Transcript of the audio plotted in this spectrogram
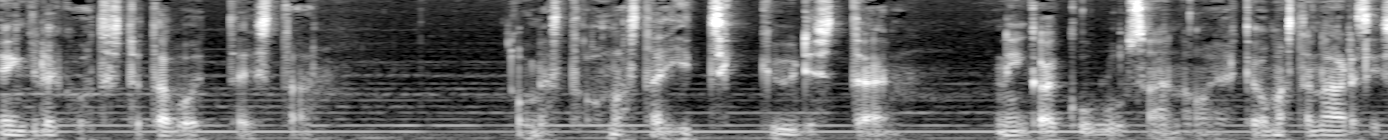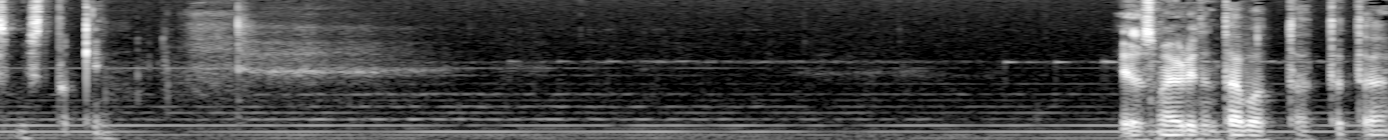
henkilökohtaisista tavoitteistaan omasta, omasta itsekyydestään, niin kai kuuluu sanoa, ehkä omasta narsismistakin. Ja jos mä yritän tavoittaa tätä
